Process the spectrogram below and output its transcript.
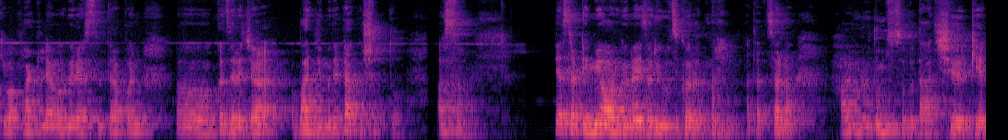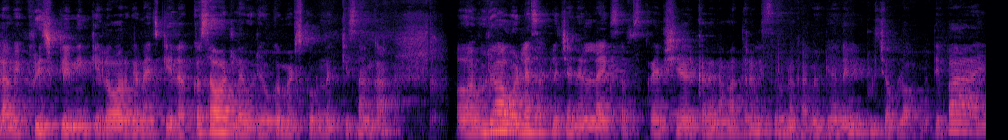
किंवा फाटल्या वगैरे असतील तर आपण कचऱ्याच्या बादलीमध्ये टाकू शकतो. असं. त्यासाठी मी ऑर्गनायझर यूज करत नाही. आता चला. हा व्हिडिओ तुमच्यासोबत आज शेअर केला मी फ्रीज क्लिनिंग केलं ऑर्गनाईज केलं. कसा वाटला व्हिडिओ कमेंट्स करून नक्की सांगा. व्हिडिओ आवडल्यास आपल्या चॅनल लाईक सबस्क्राईब शेअर करायला मात्र विसरू नका. भेटूया नवीन पुढच्या ब्लॉगमध्ये बाय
